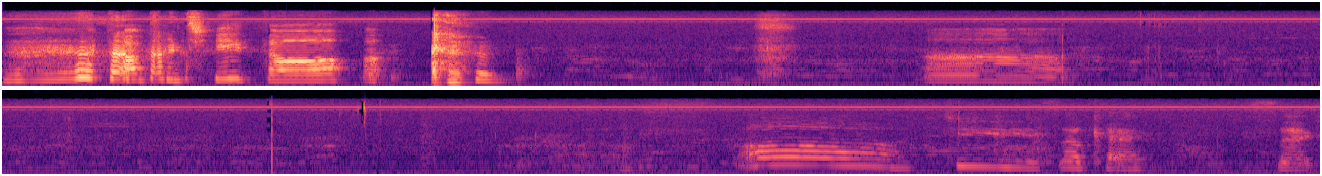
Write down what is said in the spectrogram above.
Cappuccino. ah. Oh, jeez. Okay. Six.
